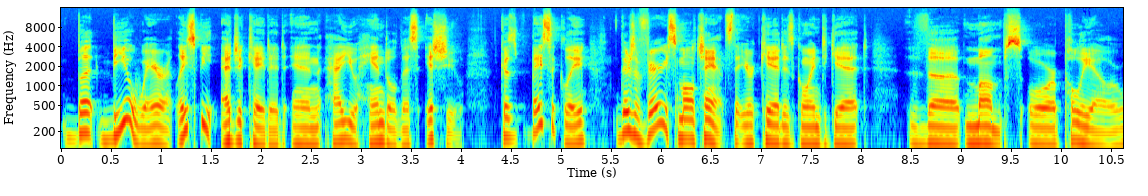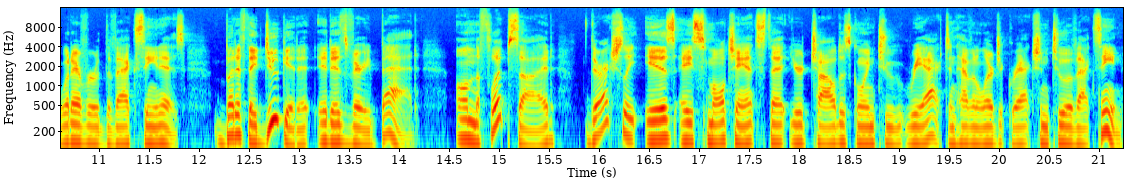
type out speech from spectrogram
but be aware, at least be educated in how you handle this issue. Because basically, there's a very small chance that your kid is going to get the mumps or polio or whatever the vaccine is. But if they do get it, it is very bad. On the flip side, there actually is a small chance that your child is going to react and have an allergic reaction to a vaccine.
